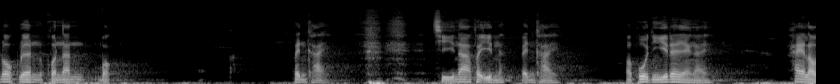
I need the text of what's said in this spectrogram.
โรคเรื้อนคนนั้นบอกเป็นใครชี้หน้าพระอินทร์นะเป็นใคร มาพูดอย่างนี้ได้ยังไง ให้เรา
